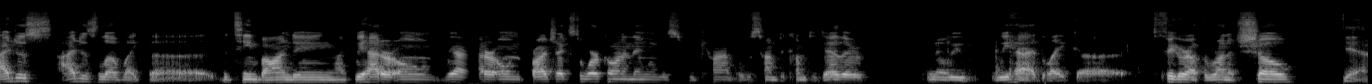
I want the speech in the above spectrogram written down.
I just, I just love like the the team bonding. Like we had our own, we had our own projects to work on, and then when it was we kind, it was time to come together. You know, we we had like uh figure out the run of show. Yeah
